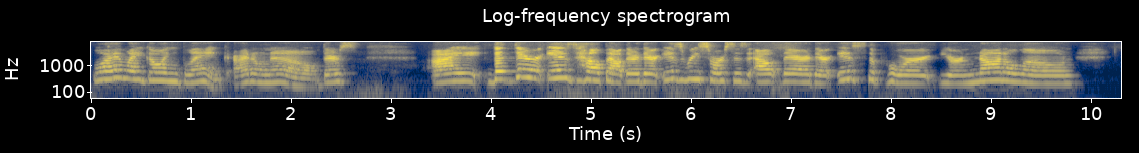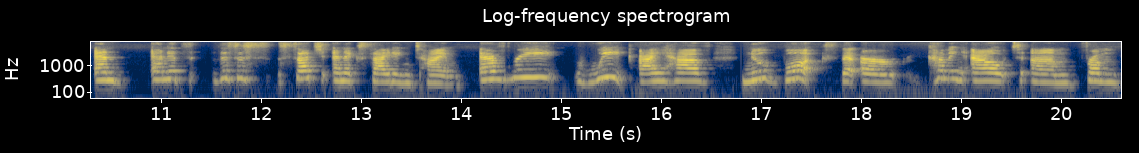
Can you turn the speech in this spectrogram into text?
why am I going blank? I don't know. There's I that there is help out there. There is resources out there. There is support. You're not alone. And and it's this is such an exciting time. Every week I have new books that are coming out um, from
